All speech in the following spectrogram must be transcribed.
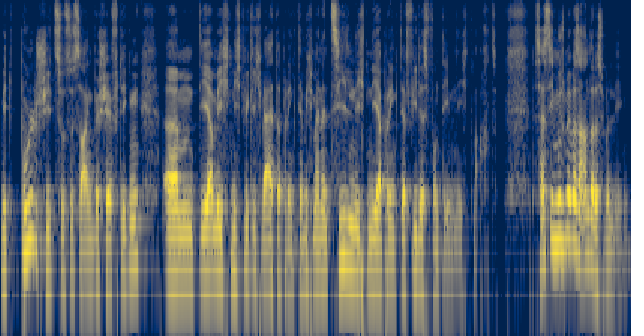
mit Bullshit sozusagen beschäftigen, ähm, der mich nicht wirklich weiterbringt, der mich meinen Zielen nicht näher bringt, der vieles von dem nicht macht. Das heißt, ich muss mir was anderes überlegen.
